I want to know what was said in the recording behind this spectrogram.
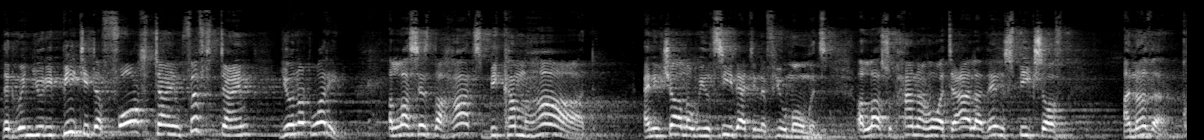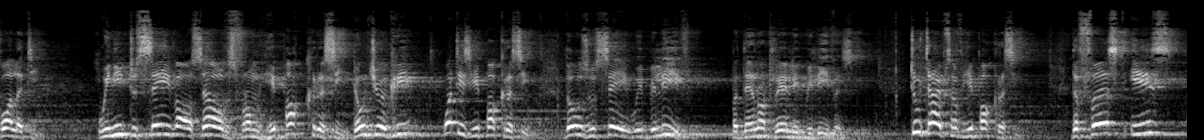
that when you repeat it a fourth time, fifth time, you're not worried. Allah says the hearts become hard. And inshallah, we'll see that in a few moments. Allah subhanahu wa ta'ala then speaks of another quality. We need to save ourselves from hypocrisy. Don't you agree? What is hypocrisy? Those who say we believe, but they're not really believers. Two types of hypocrisy. The first is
